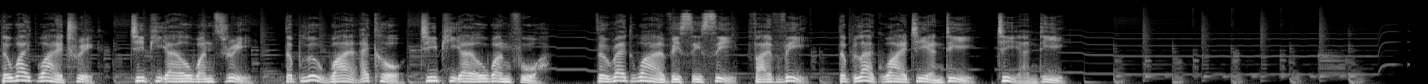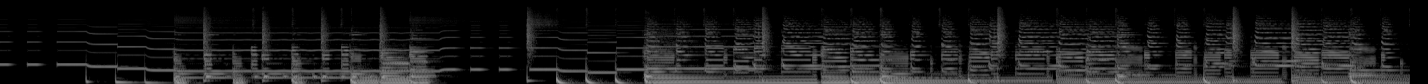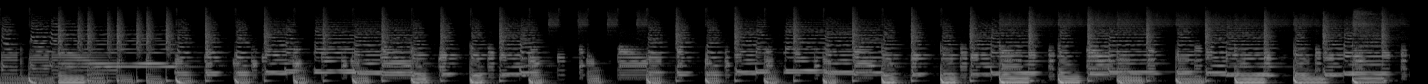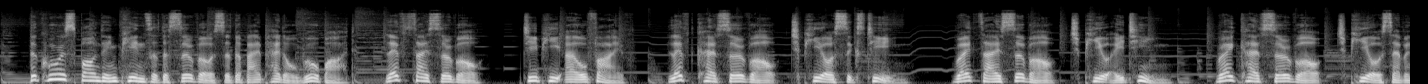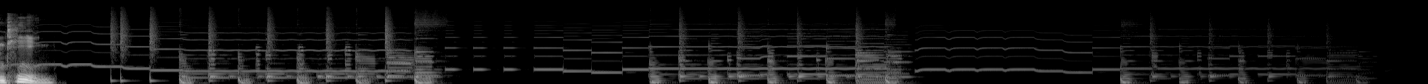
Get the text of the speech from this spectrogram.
The white wire trig, GPIO 13 the blue wire echo GPIO14, the red wire VCC 5V, the black wire GND GND. The corresponding pins of the servos of the bipedal robot. Left side servo, GPIO5. Left calf servo, GPIO16. Right side servo, GPIO18. Right calf servo, GPIO17.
